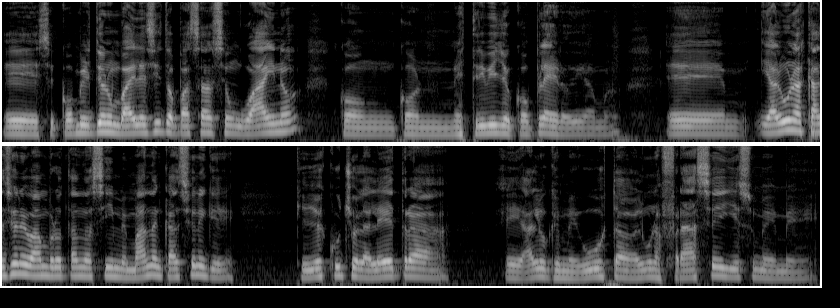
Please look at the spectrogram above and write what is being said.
Eh, se convirtió en un bailecito, pasarse un guayno con, con estribillo coplero, digamos. Eh, y algunas canciones van brotando así, me mandan canciones que, yo escucho la letra, eh, algo que me gusta, o alguna frase, y eso me, me,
